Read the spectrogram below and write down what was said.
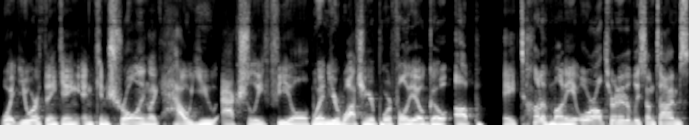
what you are thinking, and controlling like how you actually feel when you're watching your portfolio go up a ton of money, or alternatively, sometimes,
